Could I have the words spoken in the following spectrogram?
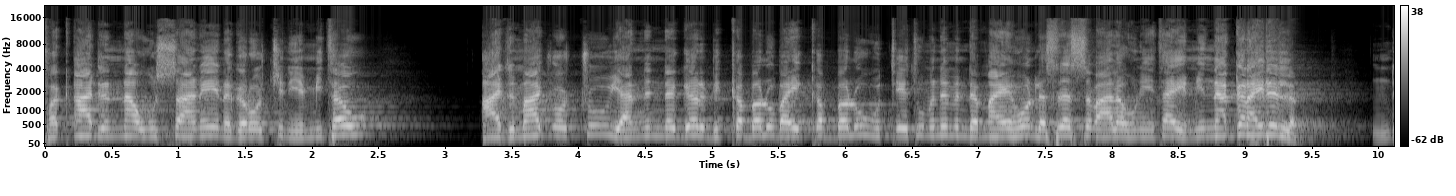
ፈቃድና ውሳኔ ነገሮችን የሚተው አድማጮቹ ያንን ነገር ቢቀበሉ ባይቀበሉ ውጤቱ ምንም እንደማይሆን ለስለስ ባለ ሁኔታ የሚናገር አይደለም። እንደ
